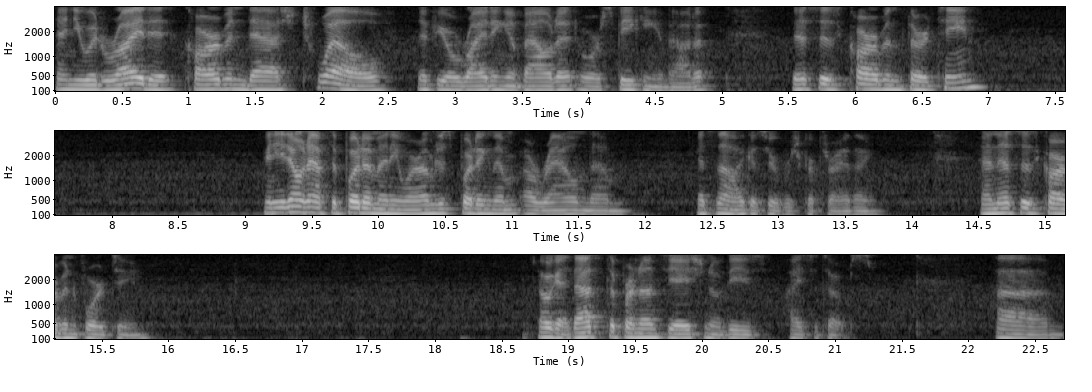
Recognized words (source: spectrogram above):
And you would write it carbon-12 if you're writing about it or speaking about it. This is carbon 13. And you don't have to put them anywhere. I'm just putting them around them. It's not like a superscript or anything. And this is carbon 14. Okay, that's the pronunciation of these isotopes. Um,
